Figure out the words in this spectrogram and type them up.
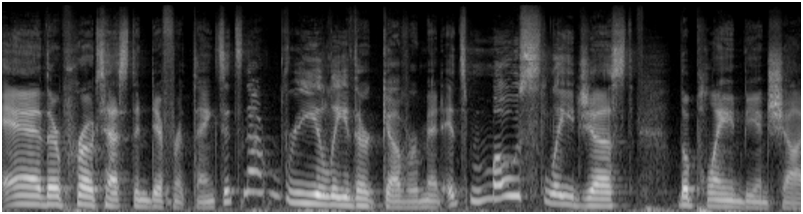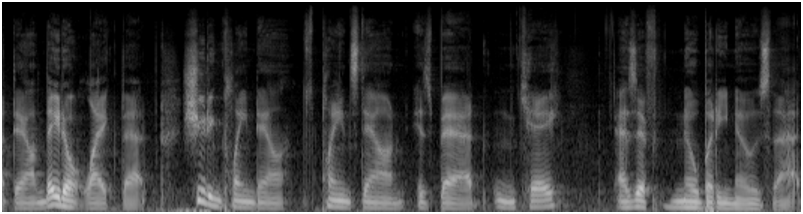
eh, they're protesting different things. It's not really their government. It's mostly just the plane being shot down. They don't like that. Shooting plane down planes down is bad, okay? As if nobody knows that.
